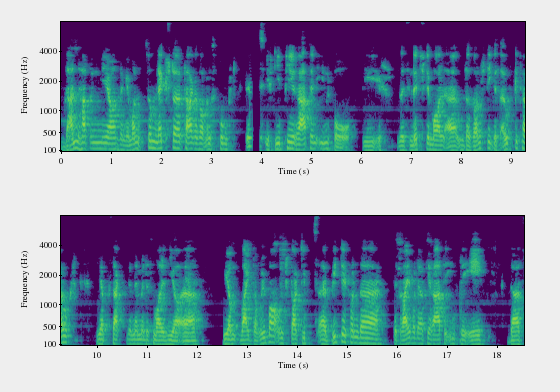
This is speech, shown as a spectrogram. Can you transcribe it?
Dann hatten wir, dann gehen wir zum nächsten Tagesordnungspunkt. Ist die Pirateninfo. Die ist das letzte Mal äh, unter Sonstiges aufgetaucht. Ich habe gesagt, wir nehmen das mal hier, äh, hier weiter rüber und da gibt's äh, Bitte von der Betreiber der Pirateninfo.de, dass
